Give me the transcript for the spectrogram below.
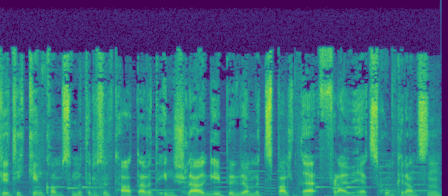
Kritikken kom som et resultat av et innslag i programmets spalte Flauhetskonkurransen,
